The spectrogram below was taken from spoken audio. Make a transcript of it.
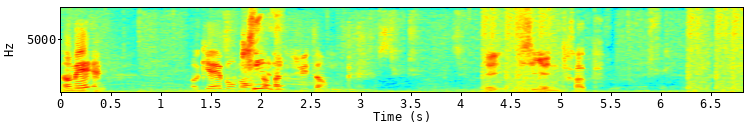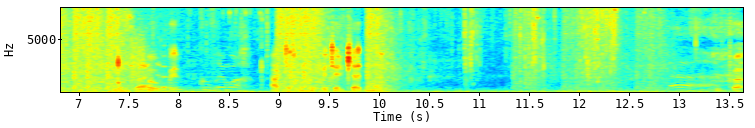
Non mais... Ok, bon bah on sort pas tout de suite hein. Il y a- Ici, il y a une trappe. Ouvrir. Ah, peut-être qu'on peut péter le cadenas. Ou pas.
